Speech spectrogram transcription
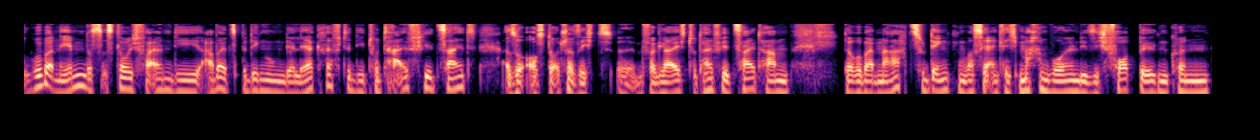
rübernehmen. Das ist, glaube ich, vor allem die Arbeitsbedingungen der Lehrkräfte, die total viel Zeit, also aus deutscher Sicht äh, im Vergleich, total viel Zeit haben, darüber nachzudenken, was sie eigentlich machen wollen, die sich fortbilden können,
